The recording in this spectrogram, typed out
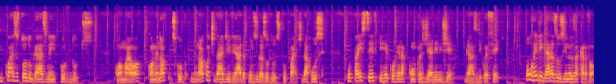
e quase todo o gás vem por dutos. Com a, maior, com a menor, desculpa, menor quantidade enviada pelos gasodutos por parte da Rússia, o país teve que recorrer a compras de LNG, gás liquefeito, ou religar as usinas a carvão.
